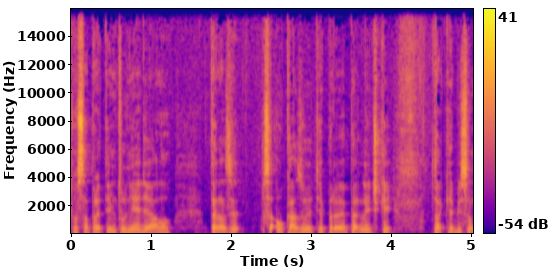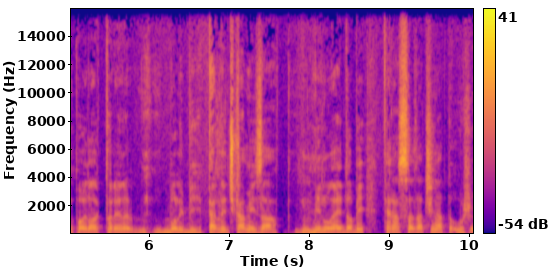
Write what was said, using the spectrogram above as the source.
To sa predtým tu nedialo. Teraz sa ukazujú tie prvé perličky, také by som povedal, ktoré boli by perličkami za minulej doby. Teraz sa začína to už e,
